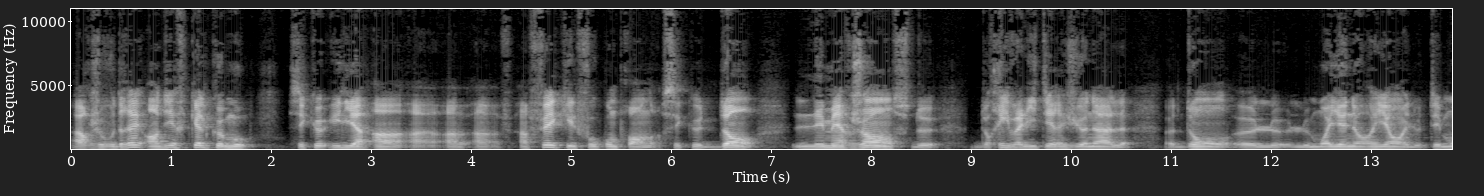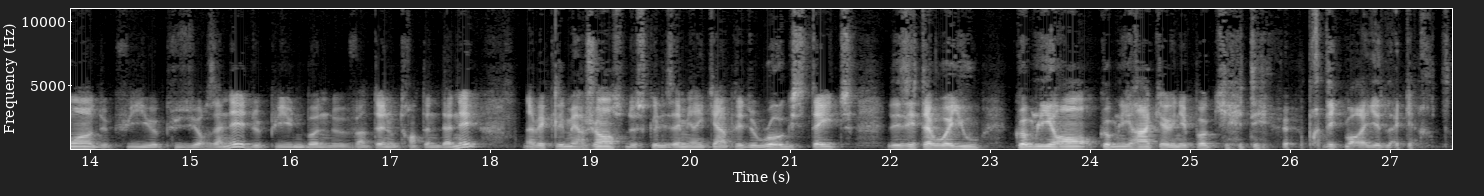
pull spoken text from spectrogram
Alors je voudrais en dire quelques mots. C'est qu'il y a un, fait qu'il faut comprendre, c'est que dans l'émergence de, rivalités régionales euh, dont euh, le, Moyen-Orient est le témoin depuis euh, plusieurs années, depuis une bonne vingtaine ou trentaine d'années, avec l'émergence de ce que les Américains appelaient de rogue state, les États voyous, comme l'Iran, comme l'Irak à une époque qui était pratiquement rayé de la carte,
